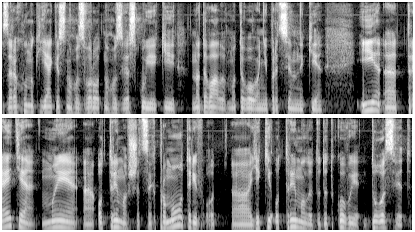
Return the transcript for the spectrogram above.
за рахунок якісного зворотного зв'язку, який надавали вмотивовані працівники. І е, третє, ми, е, отримавши цих промоутерів, е, які отримали додатковий досвід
